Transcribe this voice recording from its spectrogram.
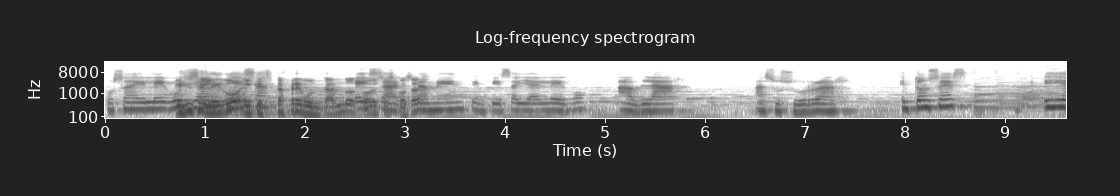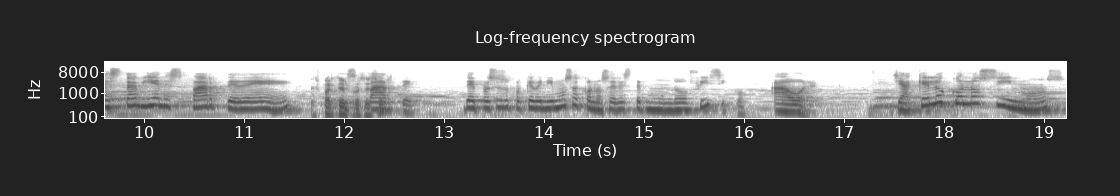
O sea, el ego. ¿Ese es el ego el que se está preguntando todas esas cosas? Exactamente, empieza ya el ego a hablar, a susurrar. Entonces, y está bien, es parte de, ¿eh? Es parte del es proceso. parte del proceso porque venimos a conocer este mundo físico. Ahora, ya que lo conocimos,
